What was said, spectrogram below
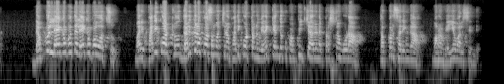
డబ్బులు లేకపోతే లేకపోవచ్చు. మరి పది కోట్లు దళితుల కోసం వచ్చిన పది కోట్లను వెనక్కి ఎందుకు పంపించారనే ప్రశ్న కూడా తప్పనిసరిగా మనం వేయవలసిందే.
